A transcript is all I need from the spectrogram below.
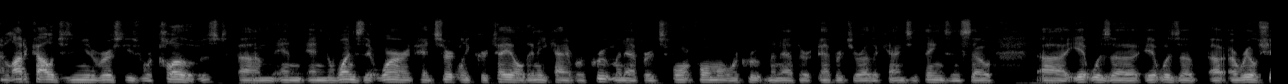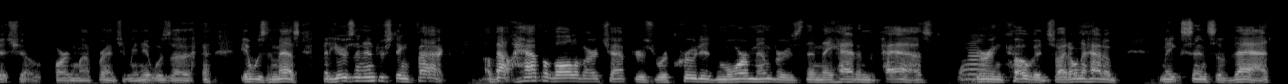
a lot of colleges and universities were closed, um, and and the ones that weren't had certainly curtailed any kind of recruitment efforts, for, formal recruitment effort, efforts, or other kinds of things. And so, uh, it was a it was a, a, a real shit show. Pardon my French. I mean, it was a it was a mess. But here's an interesting fact: about half of all of our chapters recruited more members than they had in the past wow. during COVID. So I don't know how to make sense of that,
